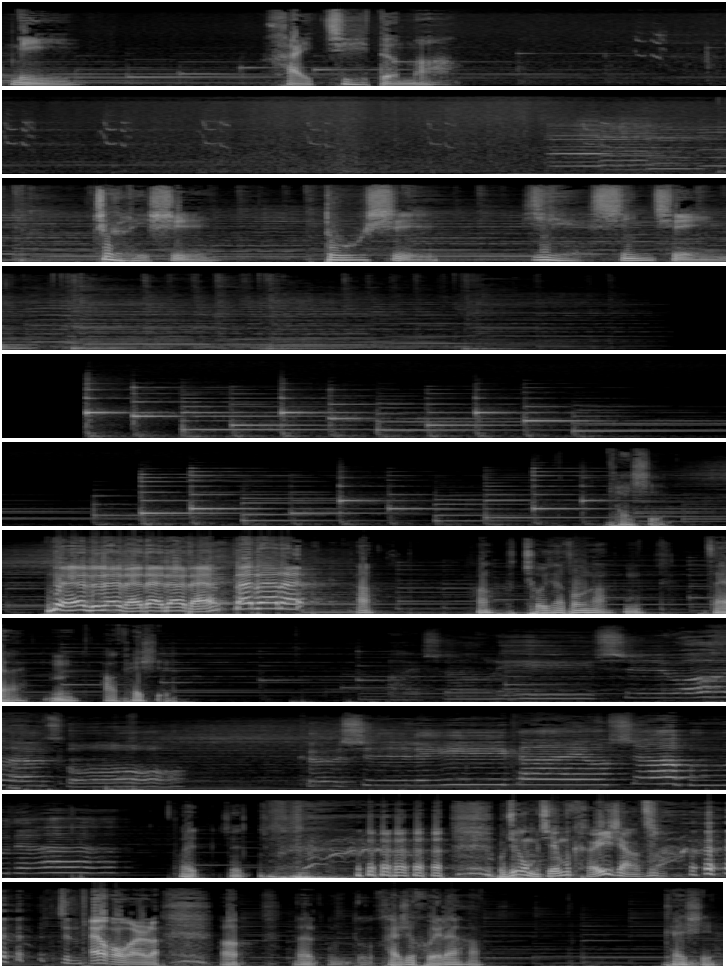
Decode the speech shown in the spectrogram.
你还记得吗？这里是都市夜心情。开始。来来来来来来来来来，好，好，抽一下风哈，嗯，再来，嗯，好，开始。爱上你是我的错，可是离开又舍不得。我这，我觉得我们节目可以这样做，真的太好玩了。好，呃，还是回来哈，开始。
